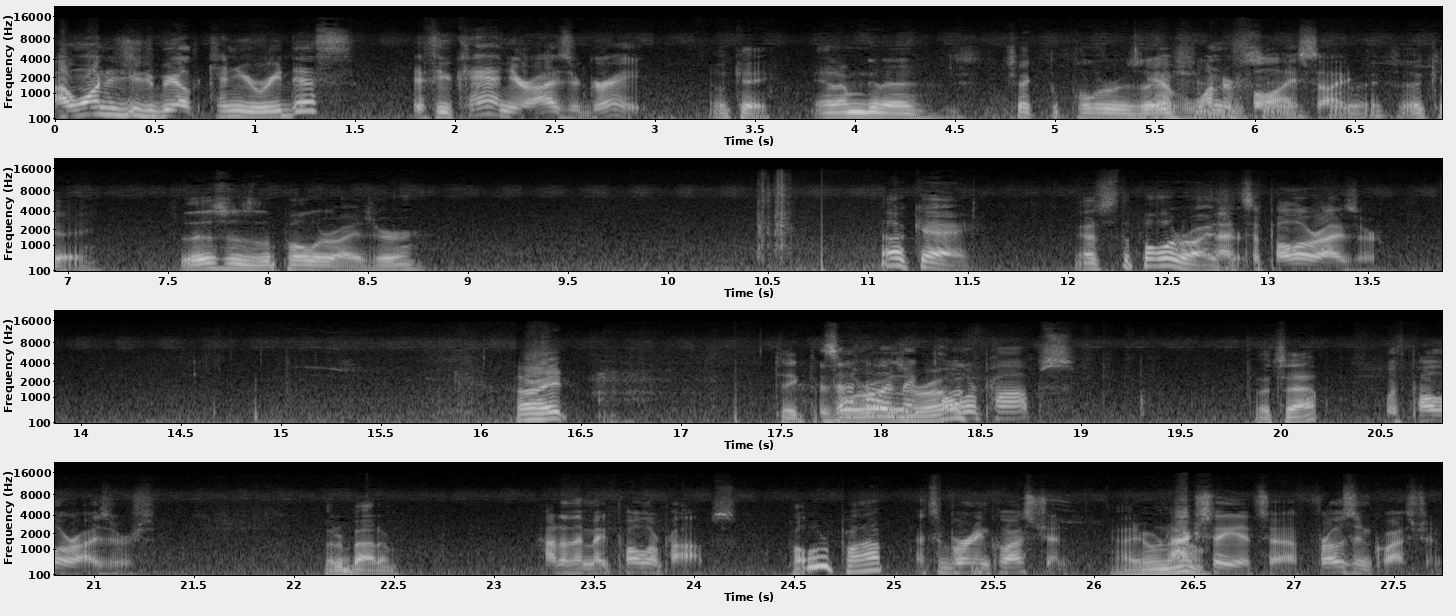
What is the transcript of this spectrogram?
I wanted you to be able. Can you read this? If you can, your eyes are great. Okay, and I'm gonna check the polarization. to wonderful see eyesight. Okay, so this is the polarizer. Okay, that's the polarizer. That's a polarizer. All right. Take the polarizer. Is that how I make polar pops What's that? with polarizers? What about them? How do they make polar pops? Polar pop? That's a burning question. I don't know. Actually, it's a frozen question.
